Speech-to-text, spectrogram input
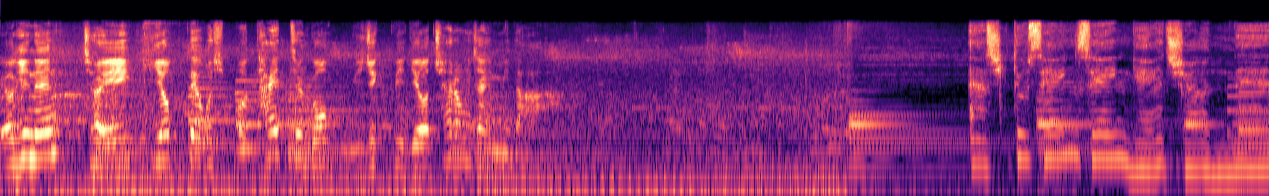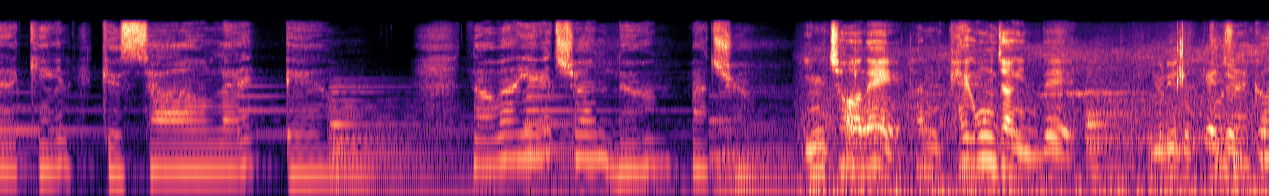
여기는 저의 기억되고 싶어 타이틀곡 뮤직비디오 촬영장입니다. 아직도 생생해져 느낀 그 설레임 너와의 첫눈 맞춤 인천의 한 폐공장인데 유리도 깨져 있고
